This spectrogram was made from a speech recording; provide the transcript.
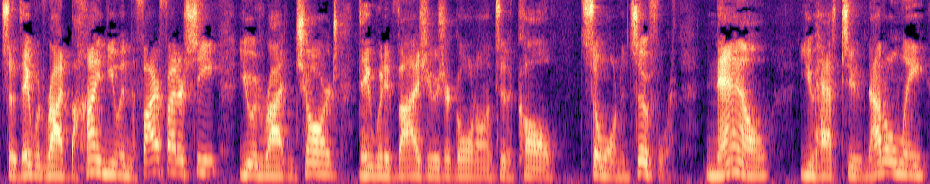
So they would ride behind you in the firefighter seat, you would ride in charge, they would advise you as you're going on to the call, so on and so forth. Now you have to not only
